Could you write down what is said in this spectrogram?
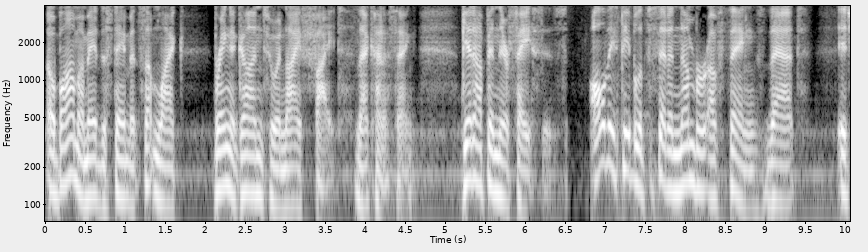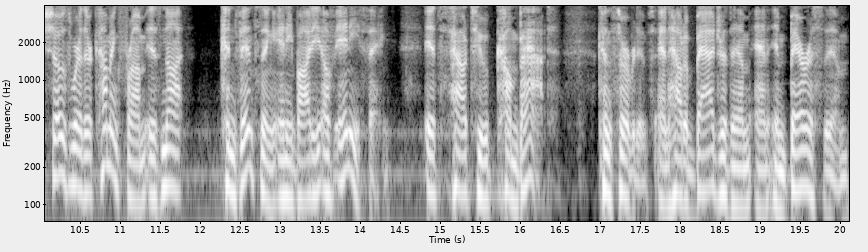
Obama made the statement something like, bring a gun to a knife fight, that kind of thing. Get up in their faces. All these people have said a number of things that it shows where they're coming from is not convincing anybody of anything. It's how to combat conservatives and how to badger them and embarrass them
